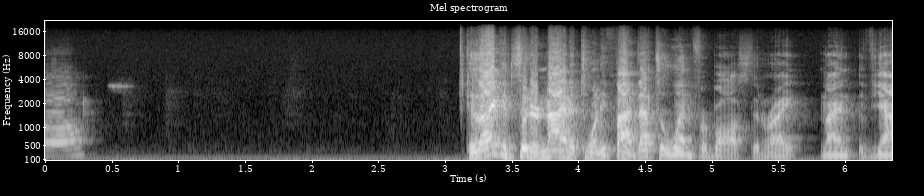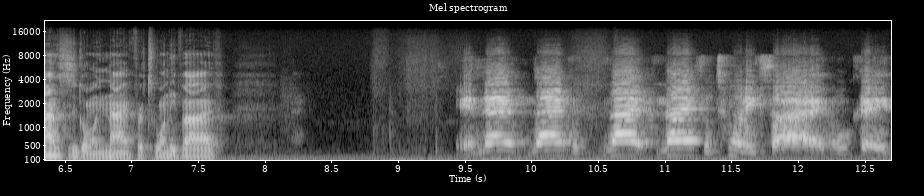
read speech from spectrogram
Well, Because I consider nine to twenty-five. That's a win for Boston, right? Nine. If Giannis is going nine for twenty-five. yeah, nine, nine, for, nine, nine for 25. Okay.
